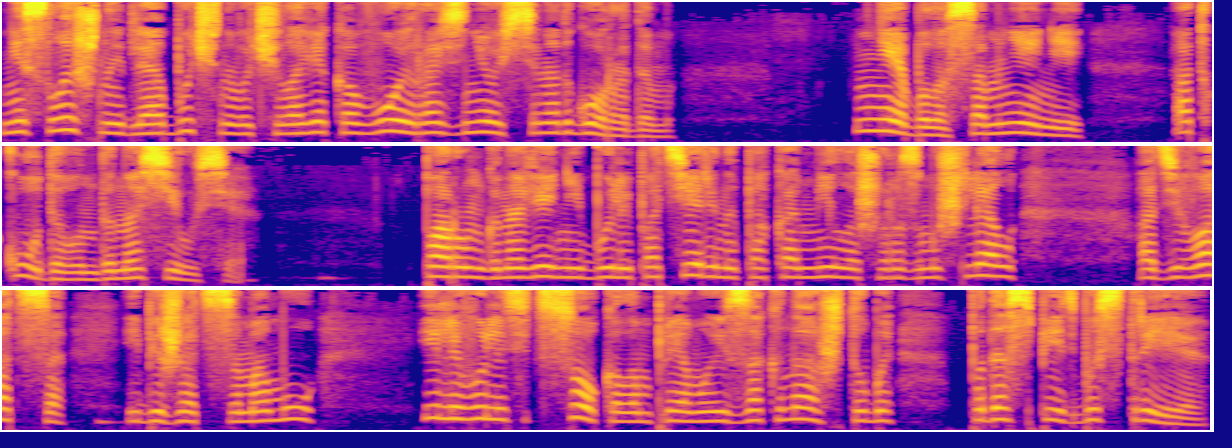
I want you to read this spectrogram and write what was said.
Неслышный для обычного человека вой разнесся над городом. Не было сомнений, откуда он доносился. Пару мгновений были потеряны, пока Милош размышлял, одеваться и бежать самому или вылететь соколом прямо из окна, чтобы подоспеть быстрее.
